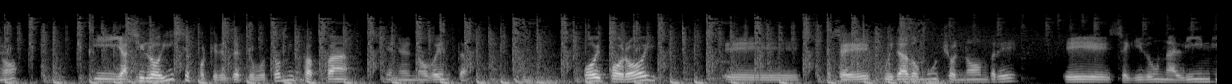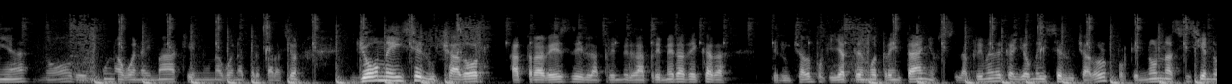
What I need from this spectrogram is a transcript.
¿no? Y así lo hice, porque desde que votó mi papá en el 90, hoy por hoy, eh, pues he cuidado mucho el nombre, he seguido una línea, ¿no? De una buena imagen, una buena preparación. Yo me hice luchador a través de la, primera década de luchador, porque ya tengo 30 años. La primera década yo me hice luchador porque no nací siendo,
